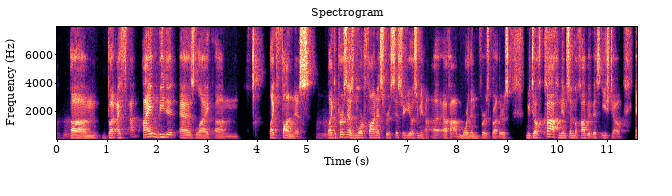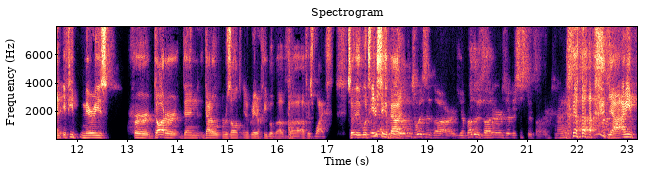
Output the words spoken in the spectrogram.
Mhm. Um, but I I read it as like um like fondness. Mhm. Like a person has more fondness for his sister Yosemite Achav more than for his brothers. Mitoch kach nimsa ishto. And if he marries her daughter, then that'll result in a greater chibub of uh, of his wife. So it, what's interesting Yeah, about it choices are your brother's daughters or your sister's daughter, right? yeah, I mean,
